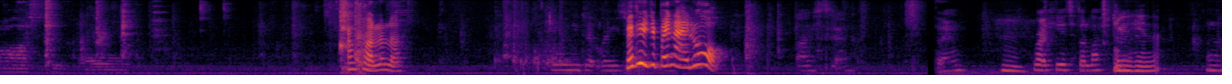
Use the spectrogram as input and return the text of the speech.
Oh, it's too cold. เอาถอดแล้วเหรอ Oh, we need it laser. แม่ทิวจะไปไหนลูก I see. Thing. Hmm. Right here to the left. ไม่เห็นละอืม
